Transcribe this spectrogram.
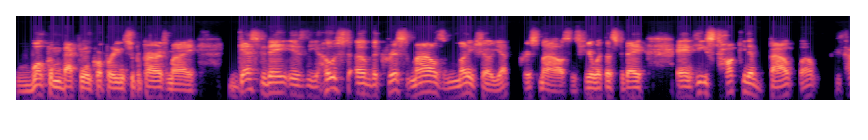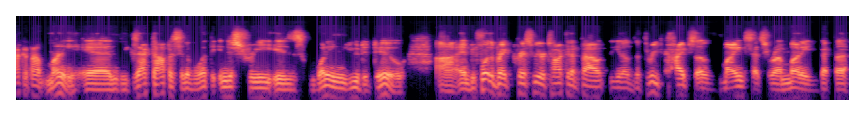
Welcome back to Incorporating Superpowers. My guest today is the host of the Chris Miles Money Show. Yep, Chris Miles is here with us today, and he's talking about, well, he's talking about money and the exact opposite of what the industry is wanting you to do. Uh, and before the break, Chris, we were talking about you know the three types of mindsets around money. You got the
